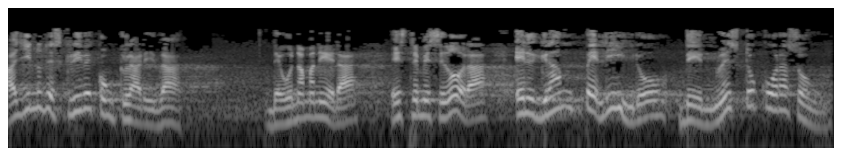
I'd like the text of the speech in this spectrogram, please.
Allí nos describe con claridad, de una manera estremecedora, el gran peligro de nuestro corazón.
